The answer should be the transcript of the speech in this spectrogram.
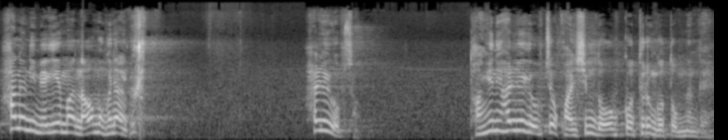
하느님 얘기만 나오면 그냥 할 얘기 없어. 당연히 할 얘기 없죠. 관심도 없고 들은 것도 없는데.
